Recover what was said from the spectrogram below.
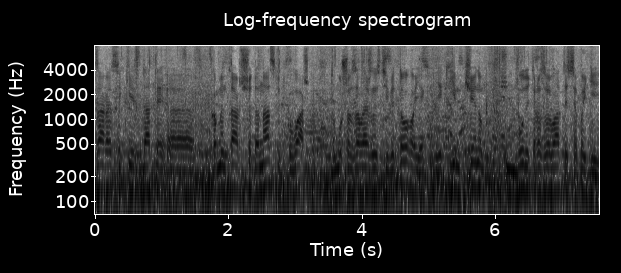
Зараз якийсь дати е, коментар щодо наслідку важко, тому що в залежності від того, як, яким чином будуть розвиватися події.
